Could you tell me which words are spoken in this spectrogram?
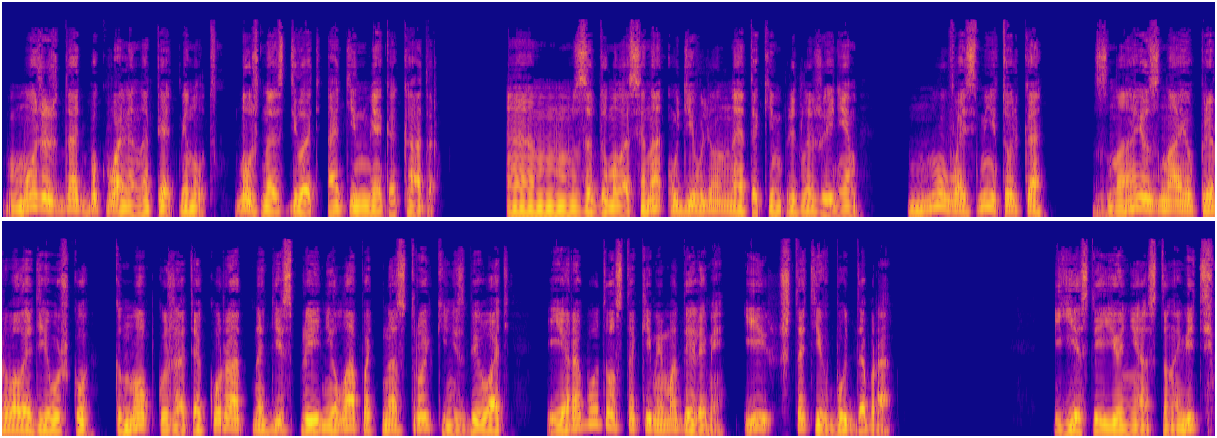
Можешь дать буквально на пять минут. Нужно сделать один мегакадр. Эм, задумалась она, удивленная таким предложением. Ну, возьми только... Знаю, знаю, прервала девушку. Кнопку жать аккуратно, дисплей не лапать, настройки не сбивать. Я работал с такими моделями. И штатив, будь добра. Если ее не остановить,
